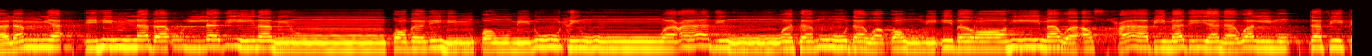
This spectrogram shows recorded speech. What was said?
الم ياتهم نبا الذين من قبلهم قوم نوح وعاد وثمود وقوم إبراهيم واصحاب مدين والمؤتفكات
